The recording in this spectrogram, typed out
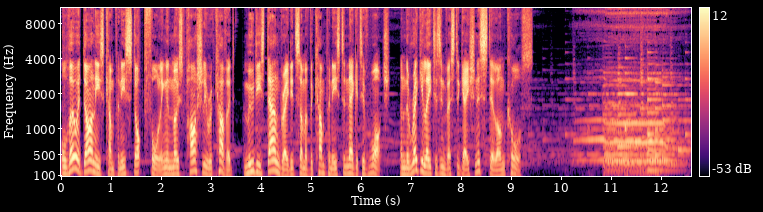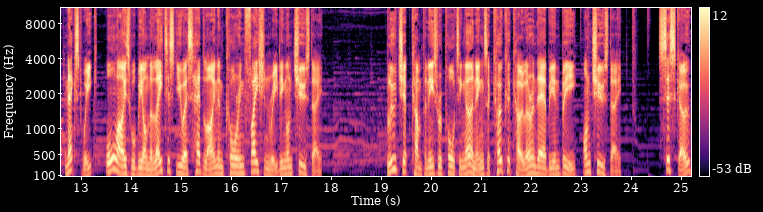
although Adani's companies stopped falling and most partially recovered, Moody's downgraded some of the companies to negative watch, and the regulator's investigation is still on course. Next week, all eyes will be on the latest US headline and core inflation reading on Tuesday. Blue chip companies reporting earnings are Coca Cola and Airbnb on Tuesday. Cisco,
